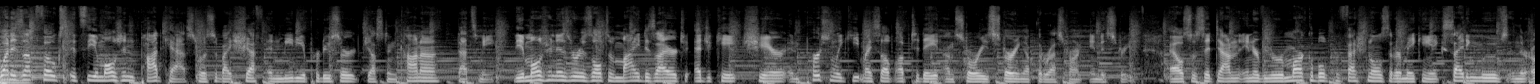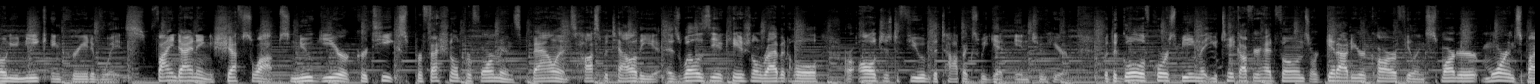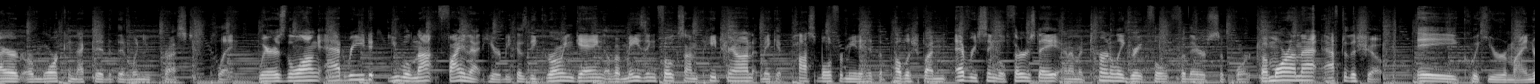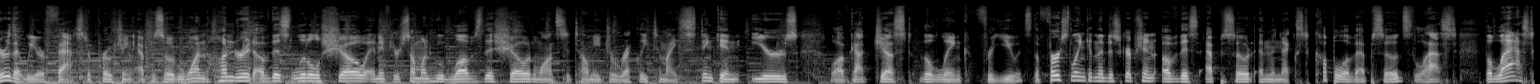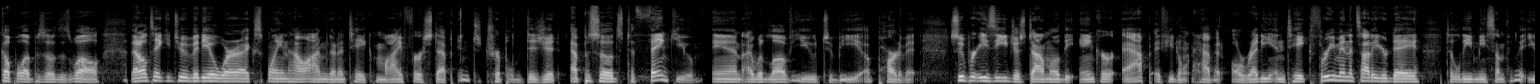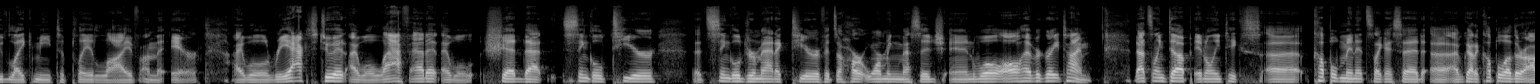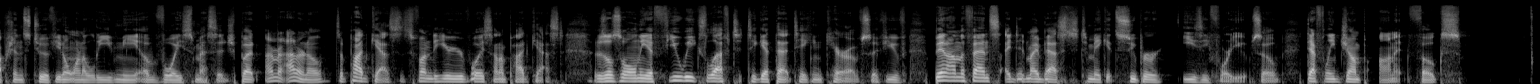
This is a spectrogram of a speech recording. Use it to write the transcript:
What is up, folks? It's the Emulsion Podcast, hosted by chef and media producer Justin Khanna. That's me. The Emulsion is a result of my desire to educate, share, and personally keep myself up to date on stories stirring up the restaurant industry. I also sit down and interview remarkable professionals that are making exciting moves in their own unique and creative ways. Fine dining, chef swaps, new gear, critiques, professional performance, balance, hospitality, as well as the occasional rabbit hole are all just a few of the topics we get into here. With the goal, of course, being that you take off your headphones or get out of your car feeling smarter, more inspired, or more connected than when you pressed play. Whereas the long ad read, you will not find that here because the growing gang of amazing folks on Patreon make it possible for me to hit the publish button every single Thursday, and I'm eternally grateful for their support. But more on that after the show. A quickie reminder that we are fast approaching episode 100 of this little show, and if you're someone who loves this show and wants to tell me directly to my stinking ears, well, I've got just the link for you. It's the first link in the description of this episode and the next couple of episodes, the last the last couple episodes as well. That'll take you to a video where I explain how I'm going to take my first step into triple digit episodes to thank you, and I would love you to be a part of it. Super easy, just download the Anchor app if you don't have it already and take 3 minutes out of your day to leave me something that you'd like me to play live on the air. I will react to it, I will laugh at it, I will shed that single tear, that single dramatic tear if it's a heartwarming message, and we'll all have a great time. That's linked up. It only takes uh, couple minutes. Like I said, uh, I've got a couple other options too if you don't want to leave me a voice message. But I'm, I don't know. It's a podcast. It's fun to hear your voice on a podcast. There's also only a few weeks left to get that taken care of. So if you've been on the fence, I did my best to make it super easy for you. So definitely jump on it, folks.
